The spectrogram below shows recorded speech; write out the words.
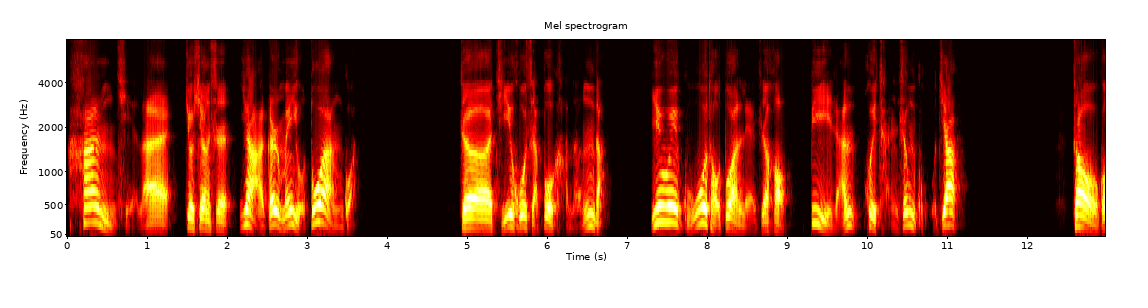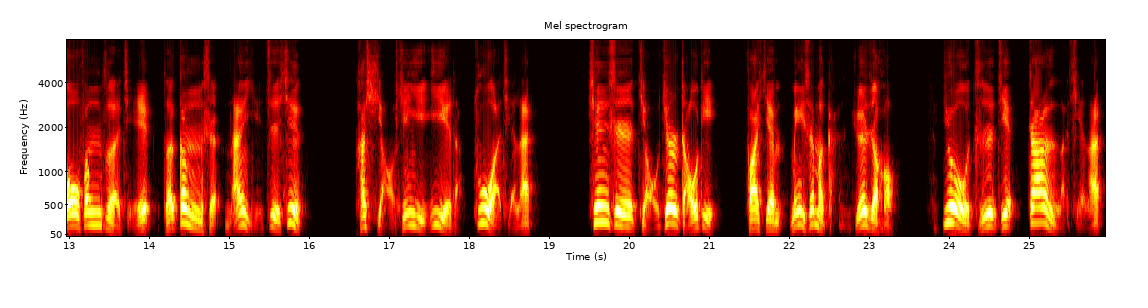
看起来就像是压根没有断过，这几乎是不可能的，因为骨头断裂之后必然会产生骨痂。赵高峰自己则更是难以置信，他小心翼翼地坐起来，先是脚尖着地，发现没什么感觉之后，又直接站了起来。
